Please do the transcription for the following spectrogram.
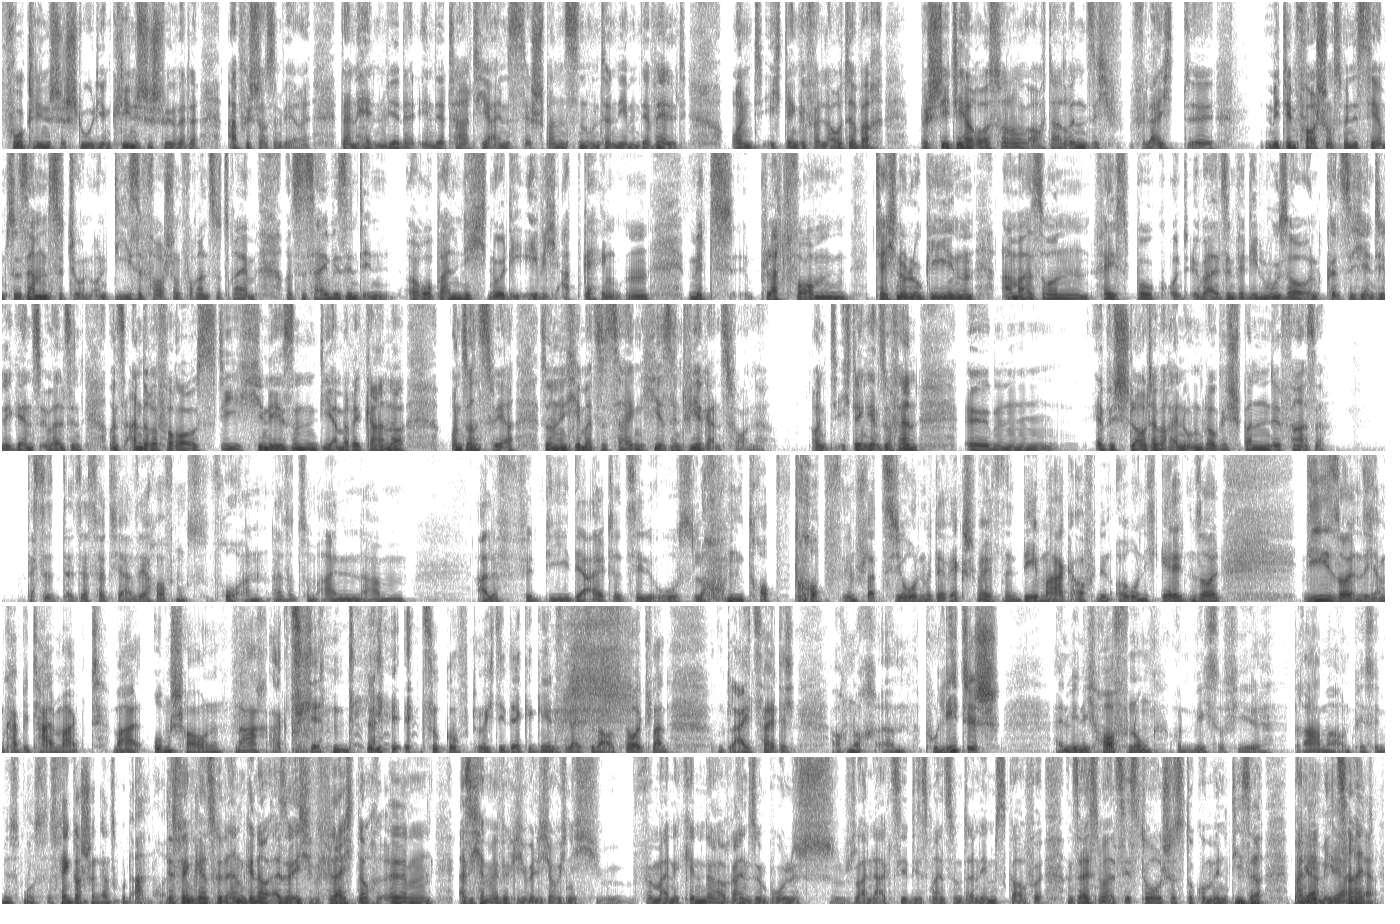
vorklinische Studien, klinische Studien abgeschlossen wäre, dann hätten wir in der Tat hier eines der spannendsten Unternehmen der Welt. Und ich denke, für Lauterbach besteht die Herausforderung auch darin, sich vielleicht äh, mit dem Forschungsministerium zusammenzutun und diese Forschung voranzutreiben und zu sagen, wir sind in Europa nicht nur die ewig abgehängten mit Plattformen, Technologien, Amazon, Facebook und überall sind wir die Loser und künstliche Intelligenz, überall sind uns andere voraus, die Chinesen, die Amerikaner und sonst wer, sondern hier mal zu zeigen, hier sind wir ganz vorne. Und ich denke, insofern ähm, erwischt Lauterbach eine unglaublich spannende Phase. Das, ist, das hört sich ja sehr hoffnungsfroh an. Also zum einen ähm, alle, für die der alte CDU-Slogan Tropf, Tropf Inflation mit der wegschmelzenden D-Mark auch für den Euro nicht gelten soll. Die sollten sich am Kapitalmarkt mal umschauen nach Aktien, die in Zukunft durch die Decke gehen, vielleicht sogar aus Deutschland und gleichzeitig auch noch ähm, politisch ein wenig Hoffnung und nicht so viel Drama und Pessimismus. Das fängt doch schon ganz gut an. Heute. Das fängt ganz gut an, genau. Also ich vielleicht noch, ähm, also ich habe mir wirklich überlegt, ob ich nicht für meine Kinder rein symbolisch so eine Aktie dieses meines Unternehmens kaufe und sei es nur als historisches Dokument dieser mhm. Pandemiezeit. Ja, ja, ja.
